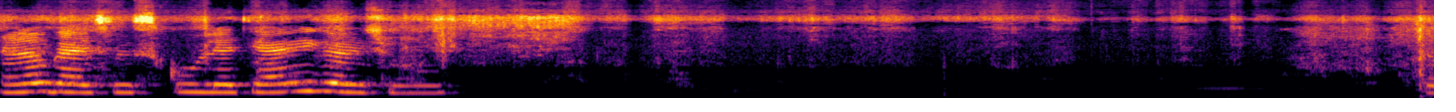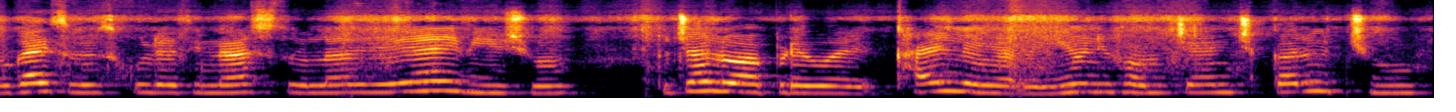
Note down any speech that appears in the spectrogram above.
હેલો ગાઈસ હું સ્કૂલેથી આવી ગઈ છું. તો ગાઈસ હું સ્કૂલેથી નાસ્તો લઈ આવી છું તો ચાલો આપણે હવે ખાઈ લઈએ અને યુનિફોર્મ ચેન્જ કરું છું.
